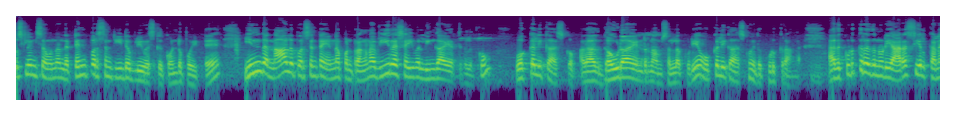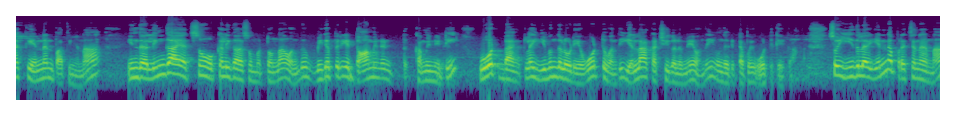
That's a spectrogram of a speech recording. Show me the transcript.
முஸ்லீம்ஸை வந்து அந்த டென் பர்சன்ட் இடபிள்யூஎஸ்க்கு கொண்டு போயிட்டு இந்த நாலு பர்சன்ட்டை என்ன பண்ணுறாங்கன்னா வீரசைவ லிங்காயத்துகளுக்கும் ஒக்கலிகாஸ்க்கும் அதாவது கவுடா என்று நாம் சொல்லக்கூடிய ஒக்கலிகாஸ்க்கும் இது கொடுக்குறாங்க. அது கொடுக்கறதுனுடைய அரசியல் கணக்கு என்னன்னு பார்த்தீங்கன்னா இந்த லிங்காயட்ஸும் ஒக்கலிகாஸும் மட்டும்தான் வந்து மிகப்பெரிய டாமினன்ட் கம்யூனிட்டி ஓட் பேங்க்ல இவங்களுடைய ஓட்டு வந்து எல்லா கட்சிகளுமே வந்து இவங்க கிட்ட போய் ஓட்டு கேட்குறாங்க. ஸோ இதில் என்ன பிரச்சனைனா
